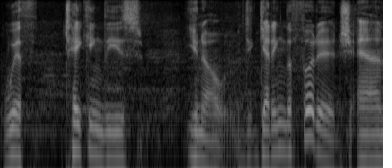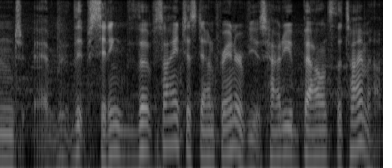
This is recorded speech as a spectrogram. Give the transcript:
with taking these? You know, getting the footage and uh, sitting the scientists down for interviews. How do you balance the time out?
